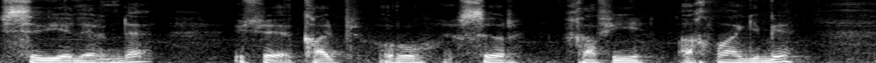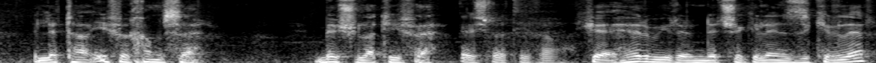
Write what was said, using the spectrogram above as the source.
seviyelerinde işte kalp, ruh, sır, hafi, ahva gibi letaifi hamse, beş latife Beş latife var. ki her birinde çekilen zikirler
